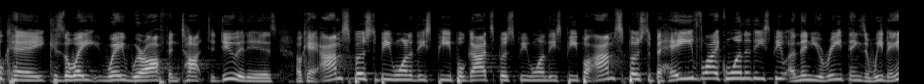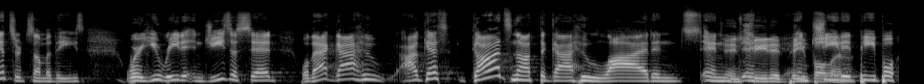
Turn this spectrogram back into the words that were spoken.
"Okay," cuz the way way we're often taught to do it is, "Okay, I'm supposed to be one of these people. God's supposed to be one of these people. I'm supposed to behave like one of these people." And then you read things and we've answered some of these where you read it and Jesus said, "Well, that guy who I guess God's not the guy who lied and and, And cheated and people cheated and- people.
